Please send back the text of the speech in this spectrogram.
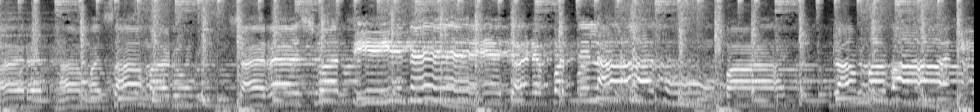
मू सरस्वती ने गणपत लागू पा रमवानी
